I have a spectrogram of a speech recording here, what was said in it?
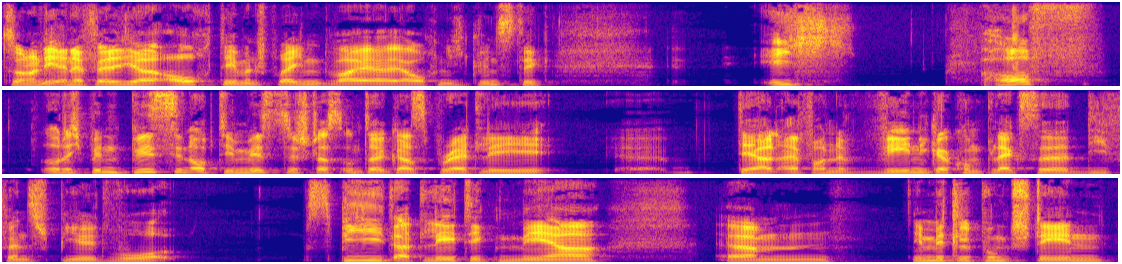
sondern die NFL ja auch dementsprechend war er ja auch nicht günstig. Ich hoffe oder ich bin ein bisschen optimistisch, dass unter Gus Bradley, äh, der halt einfach eine weniger komplexe Defense spielt, wo Speed, Athletik mehr ähm, im Mittelpunkt stehen,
